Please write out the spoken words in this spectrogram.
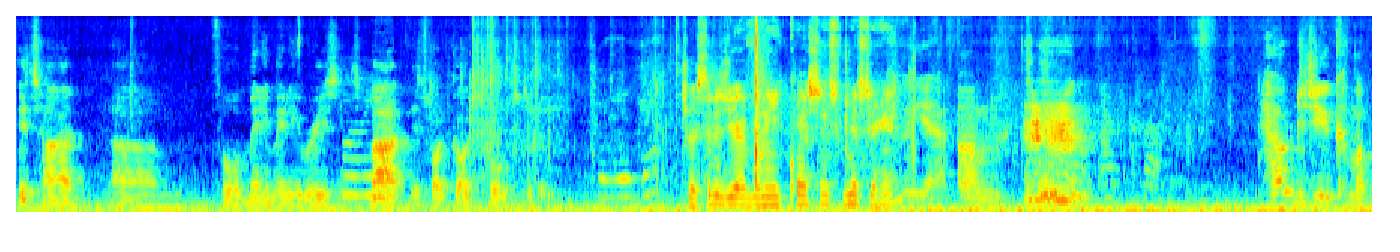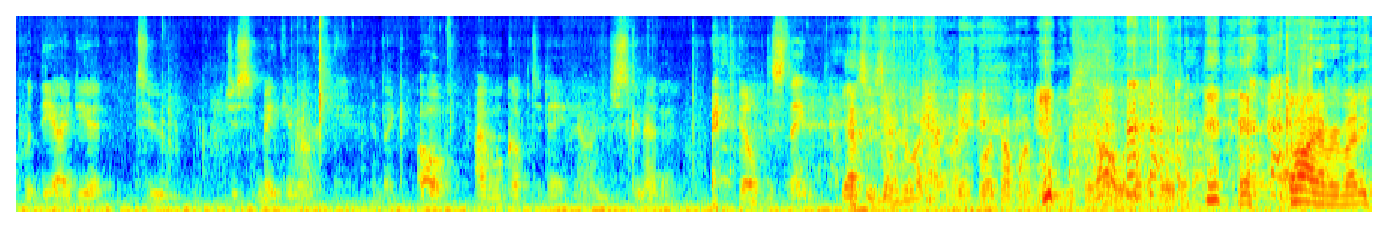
it's hard um, for many many reasons, but it's what God's called us to do. Tristan, did you have any questions for Mr. Ham? Yeah. Um, how did you come up with the idea to just make an ark? And like, oh, I woke up today. Now I'm just gonna build this thing. Yeah, that's exactly what happened. I just woke up one morning and said, "Oh, we're going to build it up." Come on, everybody.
